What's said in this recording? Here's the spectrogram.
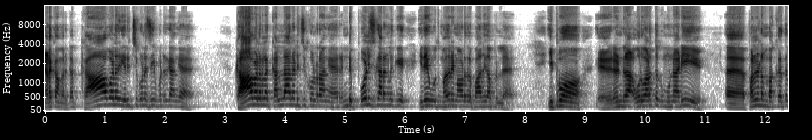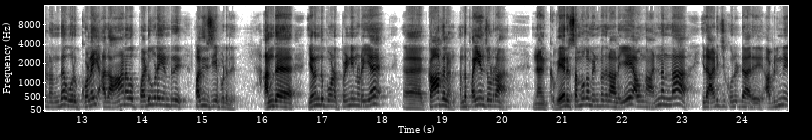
நடக்காமல் இருக்கா? காவலர் எரிச்சு கொலை செய்யப்பட்டிருக்காங்க. காவலரில் கல்லால் அடித்து கொள்கிறாங்க ரெண்டு போலீஸ்காரங்களுக்கு இதே மதுரை மாவட்டத்தில் பாதுகாப்பு இல்லை. இப்போ ரெண்டு நாள் ஒரு வாரத்துக்கு முன்னாடி பல்லடம் பக்கத்தில் நடந்த ஒரு கொலை அது ஆணவ படுகொலை என்று பதிவு செய்யப்படுது. அந்த இறந்து போன பெண்ணினுடைய காதலன் அந்த பையன் சொல்கிறான் நான் வேறு சமூகம் என்பதனாலேயே அவங்க அண்ணன் தான் இதை அடித்து கொண்டுட்டாரு அப்படின்னு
